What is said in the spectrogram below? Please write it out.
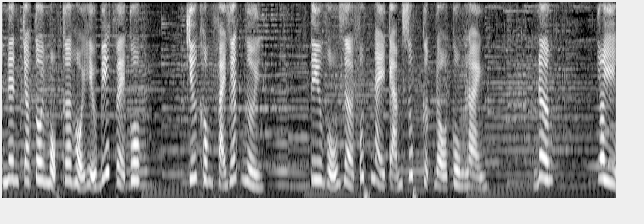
Nên cho tôi một cơ hội hiểu biết về cô, Chứ không phải giết người. Tiêu vũ giờ phút này cảm xúc cực độ cuồng loạn. Nương Y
